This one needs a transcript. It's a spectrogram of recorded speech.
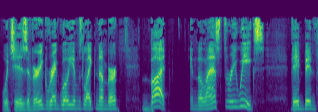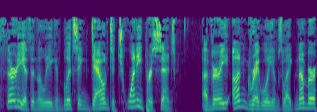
which is a very Gregg Williams like number. But in the last three weeks, they've been 30th in the league in blitzing, down to 20%. A very un-Gregg Williams like number.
